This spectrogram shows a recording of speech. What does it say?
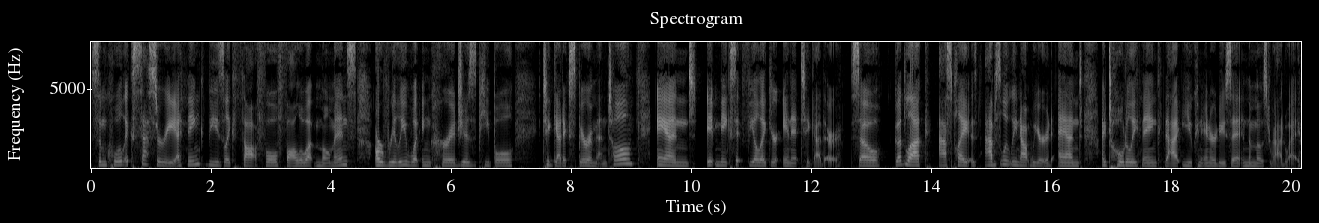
some cool accessory. I think these like thoughtful follow up moments are really what encourages people to get experimental and it makes it feel like you're in it together. So, good luck. Ass play is absolutely not weird, and I totally think that you can introduce it in the most rad way.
